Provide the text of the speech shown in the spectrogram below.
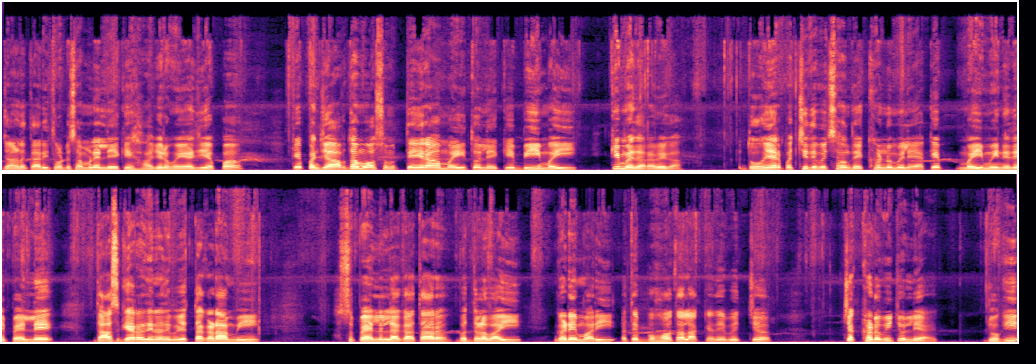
ਜਾਣਕਾਰੀ ਤੁਹਾਡੇ ਸਾਹਮਣੇ ਲੈ ਕੇ ਹਾਜ਼ਰ ਹੋਏ ਹਾਂ ਜੀ ਆਪਾਂ ਕਿ ਪੰਜਾਬ ਦਾ ਮੌਸਮ 13 ਮਈ ਤੋਂ ਲੈ ਕੇ 20 ਮਈ ਕਿਵੇਂ ਦਾ ਰਹੇਗਾ। 2025 ਦੇ ਵਿੱਚ ਸਾਨੂੰ ਦੇਖਣ ਨੂੰ ਮਿਲਿਆ ਕਿ ਮਈ ਮਹੀਨੇ ਦੇ ਪਹਿਲੇ 10-11 ਦਿਨਾਂ ਦੇ ਵਿੱਚ ਤਕੜਾ ਮੀਂਹ, ਸਪੈਲ ਲਗਾਤਾਰ ਬੱਦਲਵਾਈ, ਗੜੇਮਾਰੀ ਅਤੇ ਬਹੁਤ ਇਲਾਕਿਆਂ ਦੇ ਵਿੱਚ ਝੱਖੜ ਵੀ ਝੁੱਲਿਆ ਜੋ ਕਿ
